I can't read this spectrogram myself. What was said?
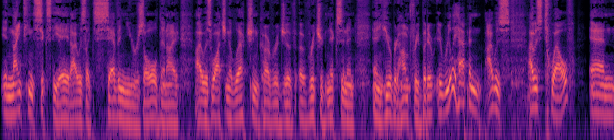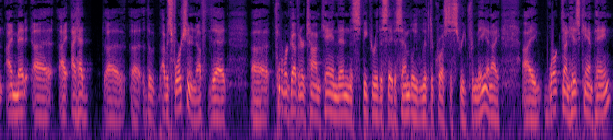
in 1968. I was like seven years old, and I, I was watching election coverage of, of Richard Nixon and, and Hubert Humphrey. But it, it really happened. I was I was 12, and I met. Uh, I, I had uh, uh, the, I was fortunate enough that uh, former Governor Tom Kean, then the Speaker of the State Assembly, lived across the street from me, and I I worked on his campaign,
